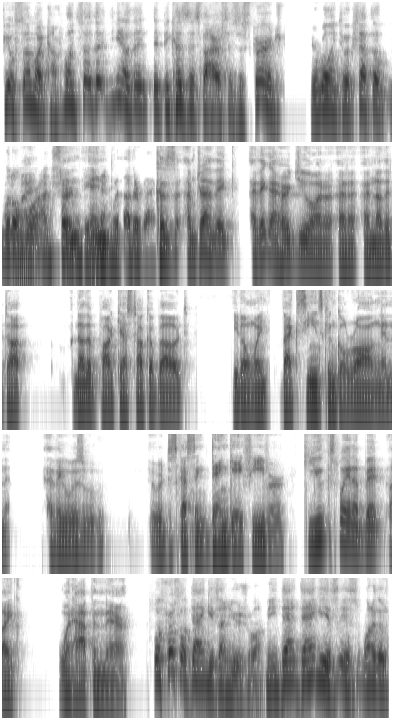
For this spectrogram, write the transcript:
feel somewhat comfortable. And so, that you know, that because this virus is a scourge, you're willing to accept a little right. more uncertainty and, and than with other vaccines. Because I'm trying to think. I think I heard you on a, a, another talk, another podcast talk about, you know, when vaccines can go wrong, and I think it was we were discussing dengue fever. Can you explain a bit like what happened there? Well, first of all, dengue is unusual. I mean, dengue is, is one of those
